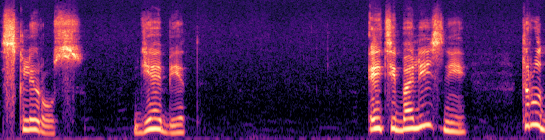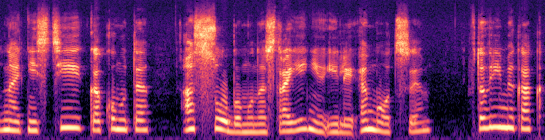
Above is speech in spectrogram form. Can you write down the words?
склероз, диабет. Эти болезни трудно отнести к какому-то особому настроению или эмоциям, в то время как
